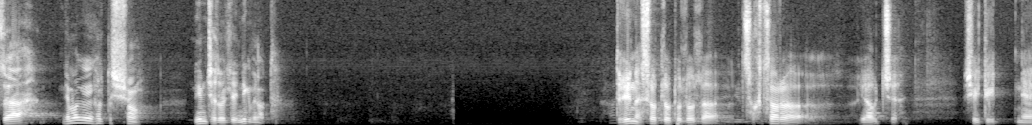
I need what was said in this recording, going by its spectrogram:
За, Нямагийн хөлт гишүүн нэмж хариулъя 1 минут. Энэ асуудлууд бол цогцоор явж шийдэгднэ.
